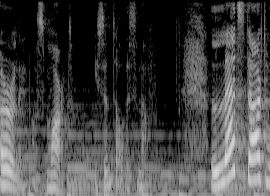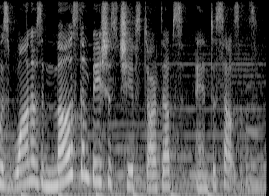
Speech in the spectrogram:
early or smart isn't always enough. Let's start with one of the most ambitious chip startups in 2000s.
